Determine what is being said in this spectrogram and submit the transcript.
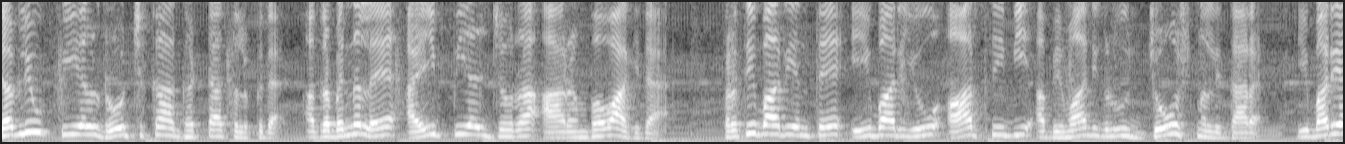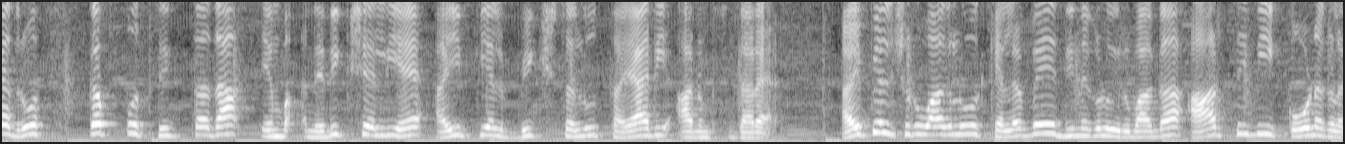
ಡಬ್ಲ್ಯೂ ಪಿ ಎಲ್ ರೋಚಕ ಘಟ್ಟ ತಲುಪಿದೆ. ಅದರ ಬೆನ್ನಲ್ಲೇ ಐ ಪಿ ಎಲ್ ಜ್ವರ ಆರಂಭವಾಗಿದೆ. ಪ್ರತಿ ಬಾರಿಯಂತೆ ಈ ಬಾರಿಯೂ ಆರ್ ಸಿ ಬಿ ಅಭಿಮಾನಿಗಳು ಜೋಶ್ನಲ್ಲಿದ್ದಾರೆ. ಈ ಬಾರಿಯಾದರೂ ಕಪ್ ಸಿಗ್ತದಾ ಎಂಬ ನಿರೀಕ್ಷೆಯಲ್ಲಿಯೇ ಐ ಪಿ ಎಲ್ ವೀಕ್ಷಿಸಲು ತಯಾರಿ ಆರಂಭಿಸಿದ್ದಾರೆ. ಐ ಪಿ ಎಲ್ ಶುರುವಾಗಲು ಕೆಲವೇ ದಿನಗಳು ಇರುವಾಗ ಆರ್ ಸಿ ಬಿ ಕೋಣಗಳ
